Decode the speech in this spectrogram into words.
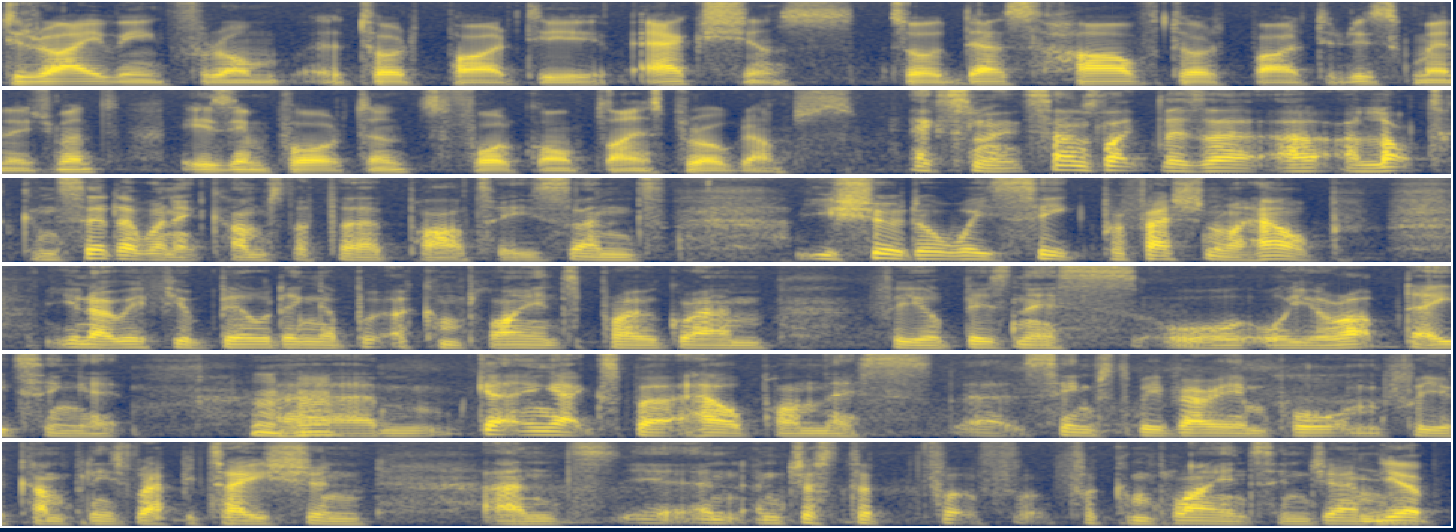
deriving from uh, third party actions. So that's how third party risk management is important for compliance programs. Excellent. It sounds like there's a, a, lot to consider when it comes to third parties, and you should always seek professional help. You know, if you're building a, a compliance program for your business or, or you're updating it, mm-hmm. um, getting expert help on this uh, seems to be very important for your company's reputation and and, and just to, for, for, for, compliance in general. Yep.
